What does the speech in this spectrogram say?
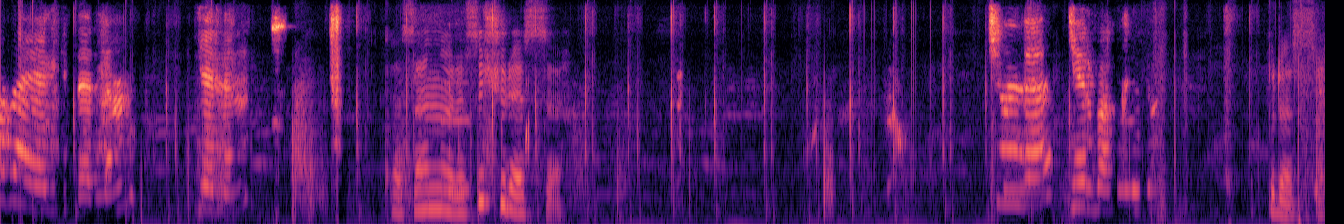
oraya gidelim. Gelin. Kasanın orası şurası. Şimdi gir bakayım. Burası.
